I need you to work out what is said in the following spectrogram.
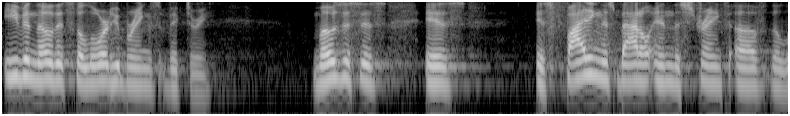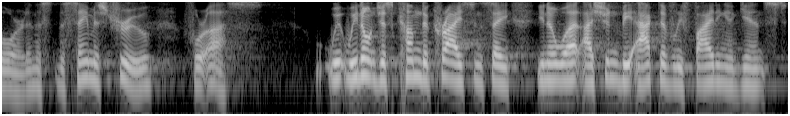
even though it's the Lord who brings victory. Moses is, is, is fighting this battle in the strength of the Lord. And this, the same is true for us. We, we don't just come to Christ and say, you know what, I shouldn't be actively fighting against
